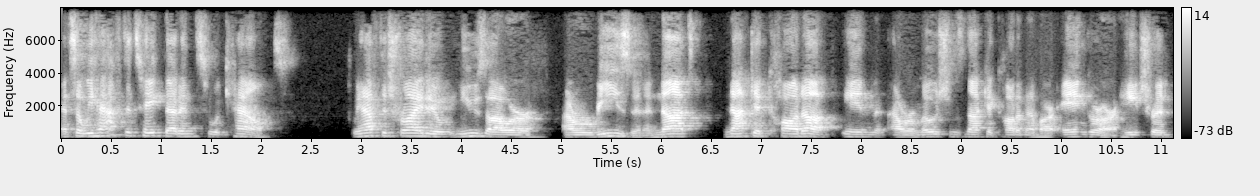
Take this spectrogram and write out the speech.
And so we have to take that into account. We have to try to use our, our reason and not not get caught up in our emotions, not get caught up in our anger, our hatred,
